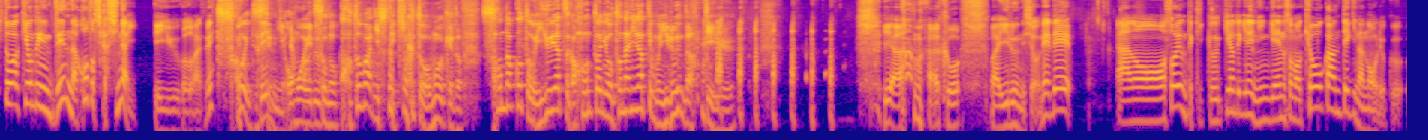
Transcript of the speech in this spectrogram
人は基本的に善なことしかしないっていうことなんですね。すごいですよ善ね。に思えるその言葉にして聞くと思うけど、そんなことを言うやつが本当に大人になってもいるんだっていう。いや、まあ、こう、まあ、いるんでしょうね。で、あのーそういうのって基本的に人間のその共感的な能力。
